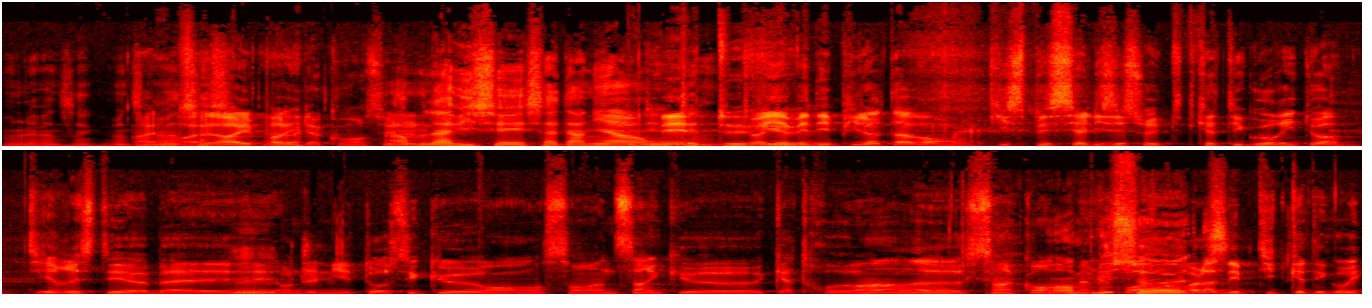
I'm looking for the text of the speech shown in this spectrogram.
on est 25, 25, Ouais, 26. alors, il, Ah ouais. il a commencé. À jeune, mon avis, c'est sa dernière. Il est de vois, il y vieux. avait des pilotes avant qui spécialisaient sur les petites catégories, tu vois. Tu sais, Il restait euh, bah, Mhm. Angel Nieto, c'est que en 125, euh, 80, euh, 50, En même, plus, je crois. Enfin, euh, voilà, des petites catégories.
